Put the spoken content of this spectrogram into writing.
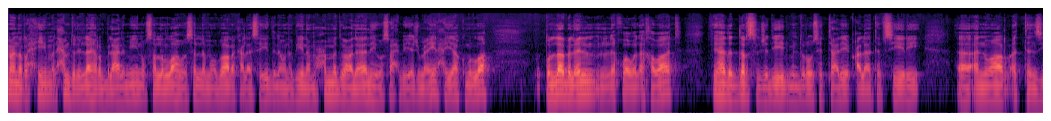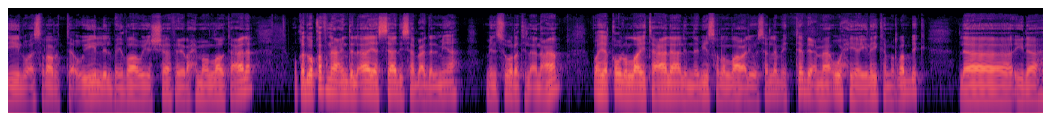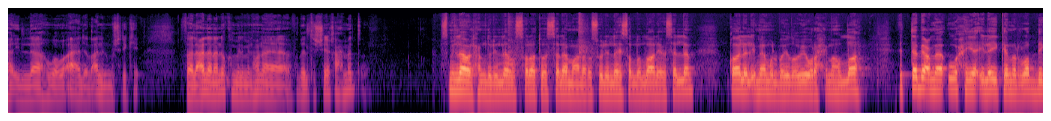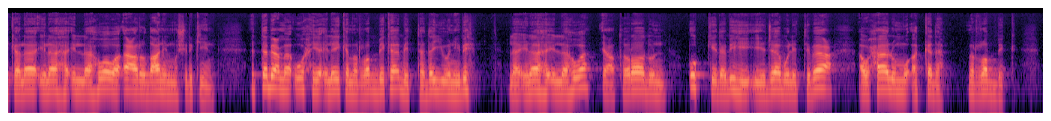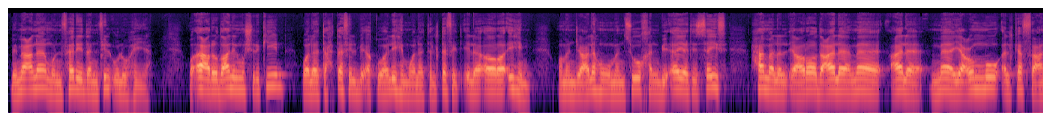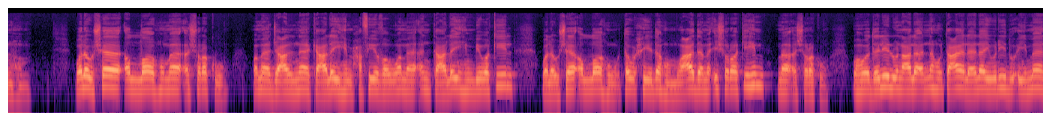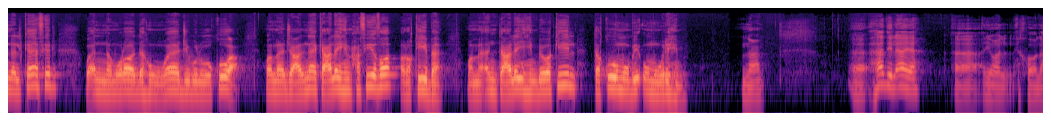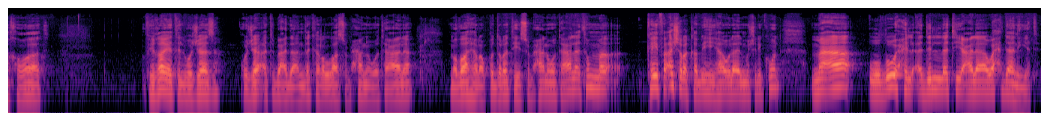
الرحمن الرحيم. الحمد لله رب العالمين وصلى الله وسلم وبارك على سيدنا ونبينا محمد وعلى آله وصحبه أجمعين. حياكم الله. طلاب العلم الإخوة والأخوات في هذا الدرس الجديد من دروس التعليق على تفسير آه، أنوار التنزيل وأسرار التأويل للبيضاوي الشافعي رحمه الله تعالى. وقد وقفنا عند الآية السادسة بعد المئة من سورة الأنعام وهي قول الله تعالى للنبي صلى الله عليه وسلم اتبع ما أوحي إليك من ربك لا إله إلا هو وأعرض عن المشركين. فلعلنا نكمل من هنا يا فضيلة الشيخ أحمد. بسم الله والحمد لله والصلاة والسلام على رسول الله صلى الله عليه وسلم. قال الإمام البيضوي رحمه الله اتبع ما أوحي إليك من ربك لا إله إلا هو وأعرض عن المشركين. اتبع ما أوحي إليك من ربك بالتدين به. لا إله إلا هو اعتراض أكد به إيجاب الاتباع أو حال مؤكدة من ربك. بمعنى منفردا في الألوهية. وأعرض عن المشركين ولا تحتفل بأقوالهم ولا تلتفت إلى آرائهم. ومن جعله منسوخا بآية السيف حمل الإعراض على ما على ما يعم الكف عنهم. ولو شاء الله ما أشركوا وما جعلناك عليهم حفيظا وما أنت عليهم بوكيل ولو شاء الله توحيدهم وعدم إشراكهم ما أشركوا. وهو دليل على أنه تعالى لا يريد إيمان الكافر وأن مراده واجب الوقوع. وما جعلناك عليهم حفيظا رقيبا. وما أنت عليهم بوكيل تقوم بأمورهم. نعم. آه هذه الآية آه أيها الإخوة والأخوات في غاية الوجازة وجاءت بعد أن ذكر الله سبحانه وتعالى مظاهر قدرته سبحانه وتعالى ثم كيف أشرك به هؤلاء المشركون مع وضوح الأدلة على وحدانيته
